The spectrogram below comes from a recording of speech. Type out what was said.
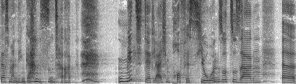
dass man den ganzen Tag mit der gleichen Profession sozusagen äh,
